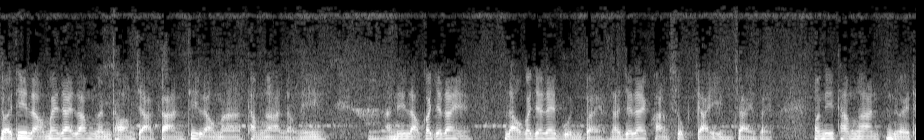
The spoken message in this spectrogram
โดยที่เราไม่ได้รับเงินทองจากการที่เรามาทำงานเหล่านี้ อันนี้เราก็จะได้ เราก็จะได้บุญไป เราจะได้ความสุขใจอิ่มใจไปบางทีทำงานเหนื่อยแท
